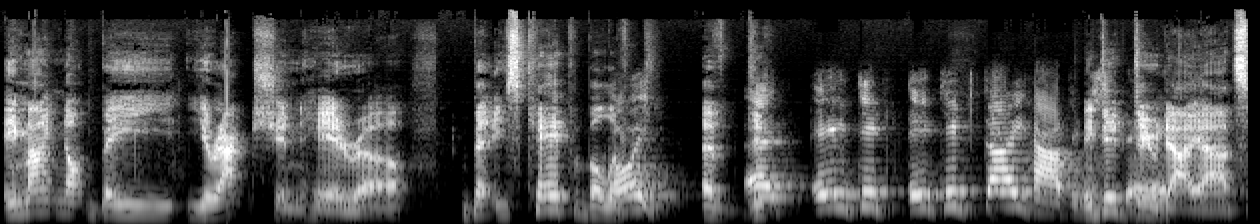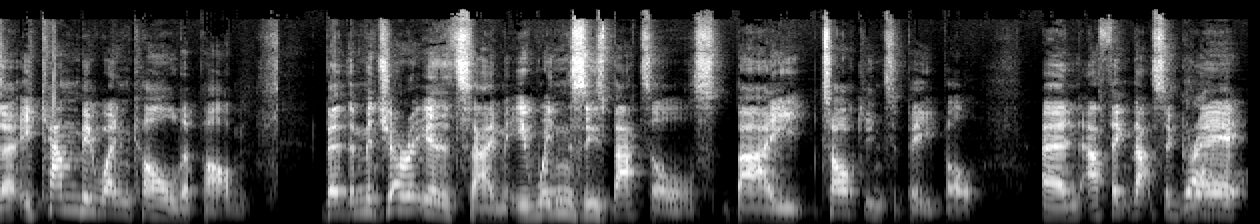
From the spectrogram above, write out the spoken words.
he might not be your action hero, but he's capable of Oh, of. Uh, he did. He did die hard. In he did do die hard, so he can be when called upon. But the majority of the time, he wins his battles by talking to people, and I think that's a great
